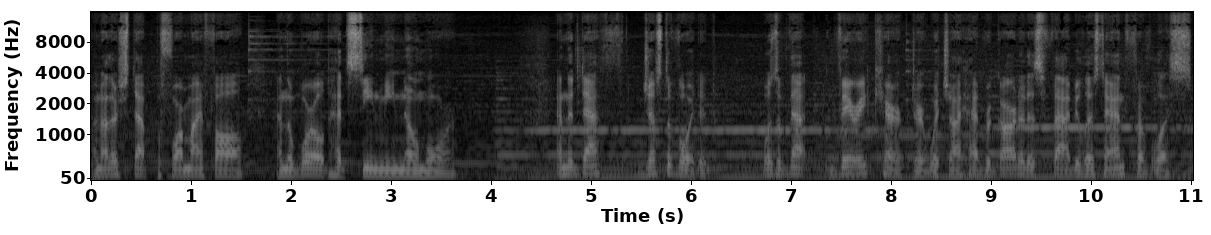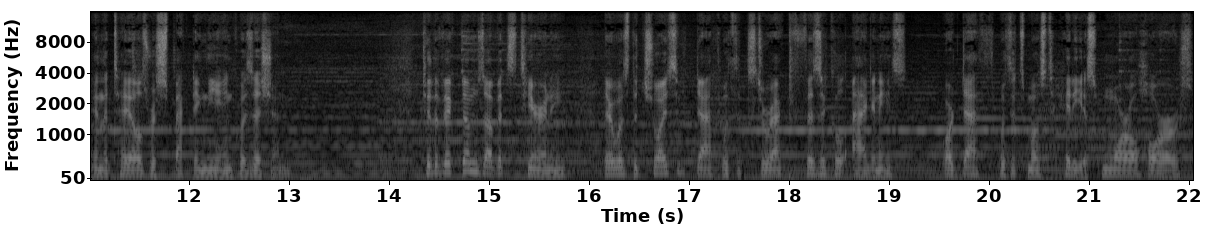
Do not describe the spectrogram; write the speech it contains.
Another step before my fall, and the world had seen me no more. And the death just avoided was of that very character which I had regarded as fabulous and frivolous in the tales respecting the Inquisition. To the victims of its tyranny, there was the choice of death with its direct physical agonies, or death with its most hideous moral horrors.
